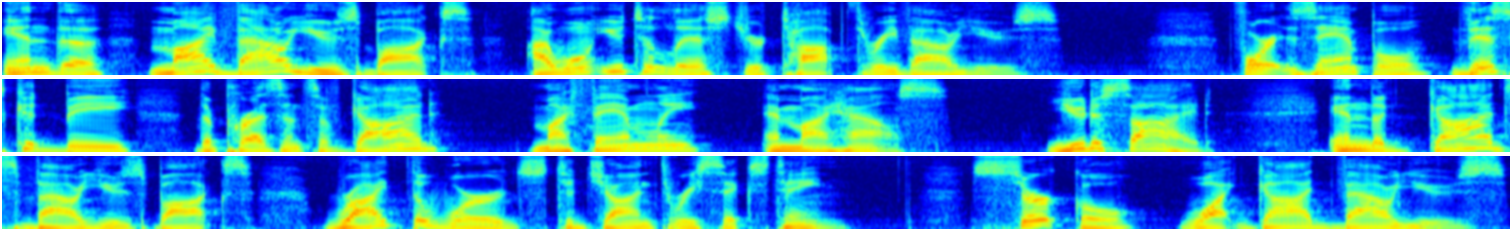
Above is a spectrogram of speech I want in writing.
In the My Values box, I want you to list your top three values. For example, this could be the presence of God, my family, and my house. You decide. In the God's values box, write the words to John 3:16. Circle what God values.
